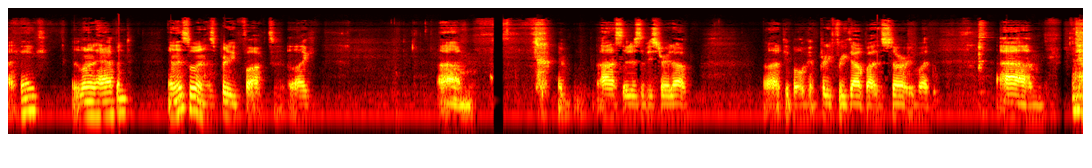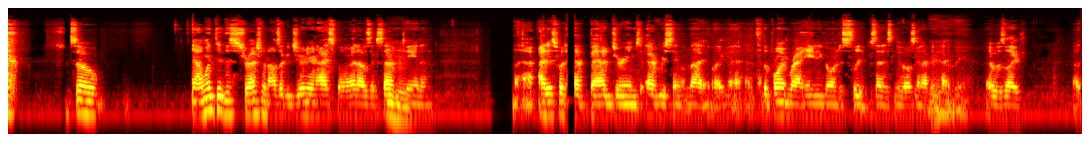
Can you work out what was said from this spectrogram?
I think, is when it happened. And this one is pretty fucked. Like, um, honestly, just to be straight up, a lot of people get pretty freaked out by the story, but um, so yeah, I went through this stretch when I was like a junior in high school, right? I was like 17 and I- just would have bad dreams every single night, like uh, to the point where I hated going to sleep because I just knew I was gonna have a Really? nightmare. It was like, uh,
